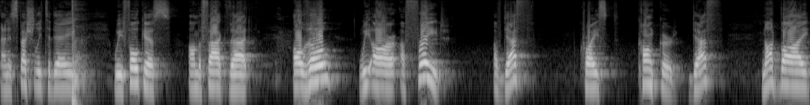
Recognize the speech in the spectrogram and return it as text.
And especially today, we focus on the fact that although we are afraid of death, Christ conquered death, not by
